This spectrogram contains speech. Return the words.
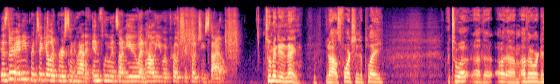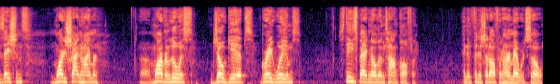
Is there any particular person who had an influence on you and how you approach your coaching style? Too many to name. You know, I was fortunate to play with two other um, other organizations: Marty Schottenheimer, uh, Marvin Lewis, Joe Gibbs, Gregg Williams, Steve Spagnuolo, and Tom Coughlin, and then finish it off with Herm Edwards. So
